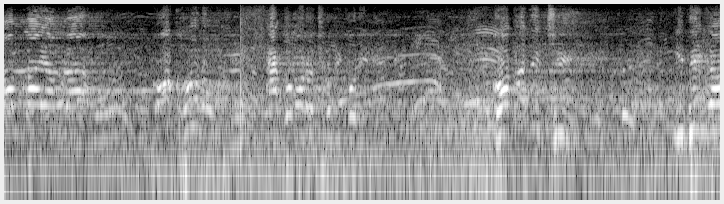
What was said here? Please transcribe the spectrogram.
বাংলায় আমরা কখনো এত বড় ছবি করিনি। কথা দিচ্ছি ইদিকা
